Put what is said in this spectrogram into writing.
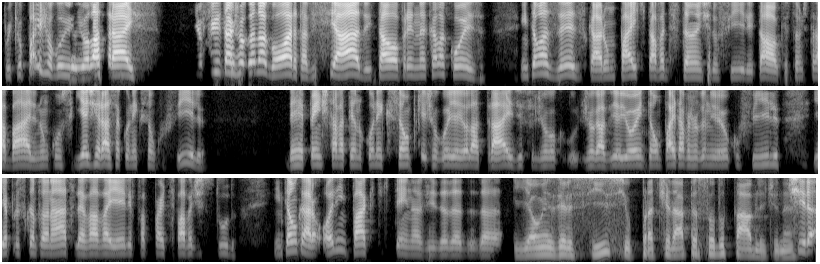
Porque o pai jogou ioiô lá atrás. E o filho tá jogando agora, tá viciado e tal, aprendendo aquela coisa. Então, às vezes, cara, um pai que tava distante do filho e tal, questão de trabalho, não conseguia gerar essa conexão com o filho, de repente estava tendo conexão porque jogou ioiô lá atrás e o filho jogou, jogava ioiô, então o pai estava jogando ioiô com o filho, ia para os campeonatos, levava ele, participava disso tudo. Então, cara, olha o impacto que tem na vida da. da... E é um exercício para tirar a pessoa do tablet, né? Tira,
